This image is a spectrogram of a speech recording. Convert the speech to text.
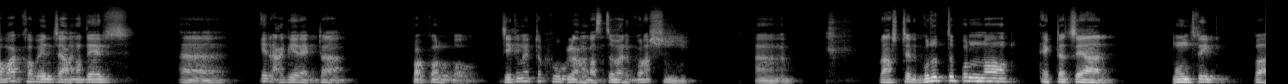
অবাক হবেন যে আমাদের এর আগের একটা প্রকল্প যে কোনো একটা প্রোগ্রাম বাস্তবায়ন করার সময় রাষ্ট্রের গুরুত্বপূর্ণ একটা চেয়ার মন্ত্রী বা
